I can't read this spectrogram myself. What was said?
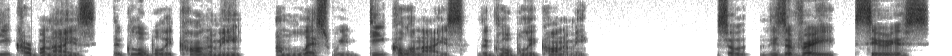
decarbonize the global economy unless we decolonize the global economy. So these are very serious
